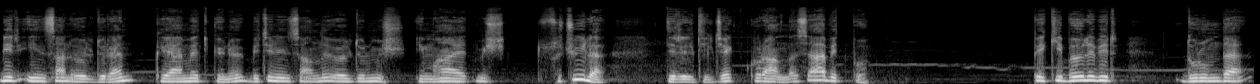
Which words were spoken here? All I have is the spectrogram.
bir insan öldüren kıyamet günü bütün insanlığı öldürmüş, imha etmiş suçuyla diriltilecek. Kur'an'la sabit bu. Peki böyle bir durumda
